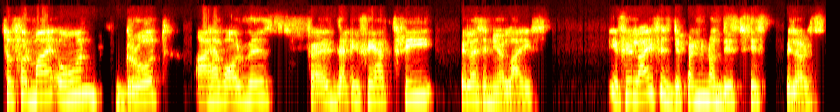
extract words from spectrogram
So for my own growth, I have always felt that if you have three pillars in your life, if your life is dependent on these three pillars,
